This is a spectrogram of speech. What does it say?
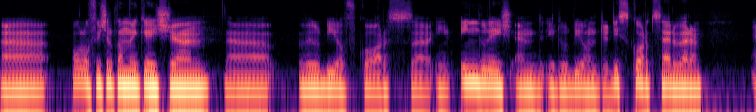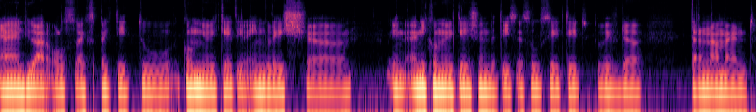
Uh, all official communication will be of course in English and it will be on the Discord server and you are also expected to communicate in English uh, in any communication that is associated with the tournament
